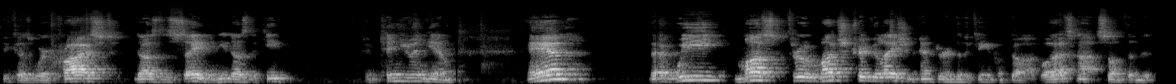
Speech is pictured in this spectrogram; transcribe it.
Because where Christ does the saving, he does the keeping. Continue in him. And that we must, through much tribulation, enter into the kingdom of God. Well, that's not something that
